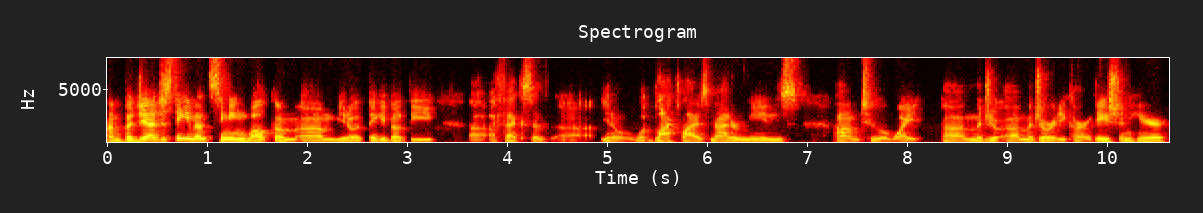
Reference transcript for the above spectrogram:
Um, but yeah, just thinking about singing welcome. Um, you know, thinking about the uh, effects of uh, you know what Black Lives Matter means um, to a white uh, major- uh, majority congregation here.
